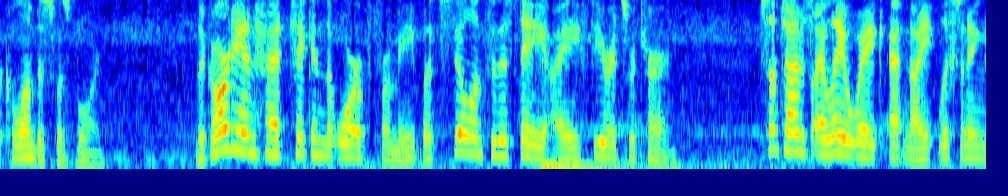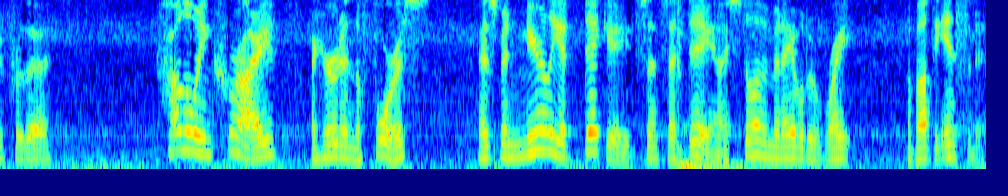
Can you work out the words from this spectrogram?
Columbus was born. The Guardian had taken the orb from me, but still unto this day I fear its return. Sometimes I lay awake at night listening for the hallowing cry I heard in the forest, it has been nearly a decade since that day, and I still haven't been able to write about the incident.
